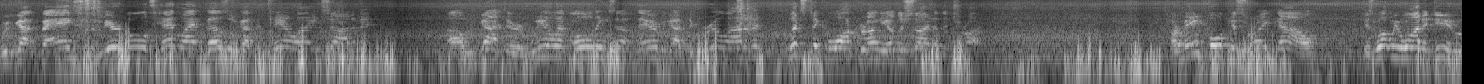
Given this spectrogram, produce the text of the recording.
We've got bags for the mirror bolts, headlight bezel, we've got the tail lights out of it. Uh, we've got their wheel lip moldings up there, we got the grill out of it. Let's take a walk around the other side of the truck. Our main focus right now is what we want to do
